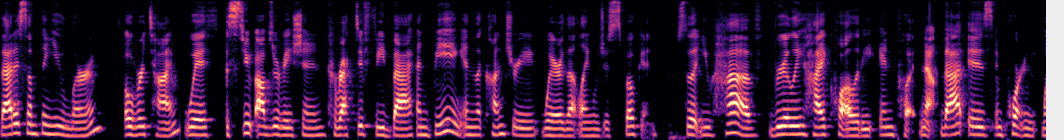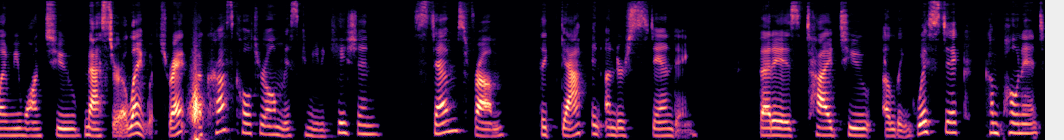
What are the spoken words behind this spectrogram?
That is something you learn over time with astute observation, corrective feedback, and being in the country where that language is spoken so that you have really high quality input. Now, that is important when we want to master a language, right? A cross cultural miscommunication stems from the gap in understanding that is tied to a linguistic component,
